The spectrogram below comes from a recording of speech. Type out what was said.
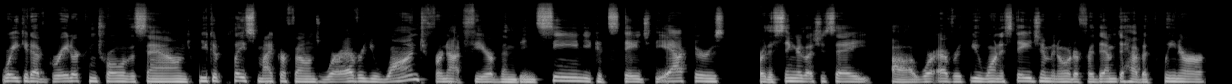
where you could have greater control of the sound. You could place microphones wherever you want for not fear of them being seen. You could stage the actors or the singers, I should say, uh, wherever you want to stage them in order for them to have a cleaner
